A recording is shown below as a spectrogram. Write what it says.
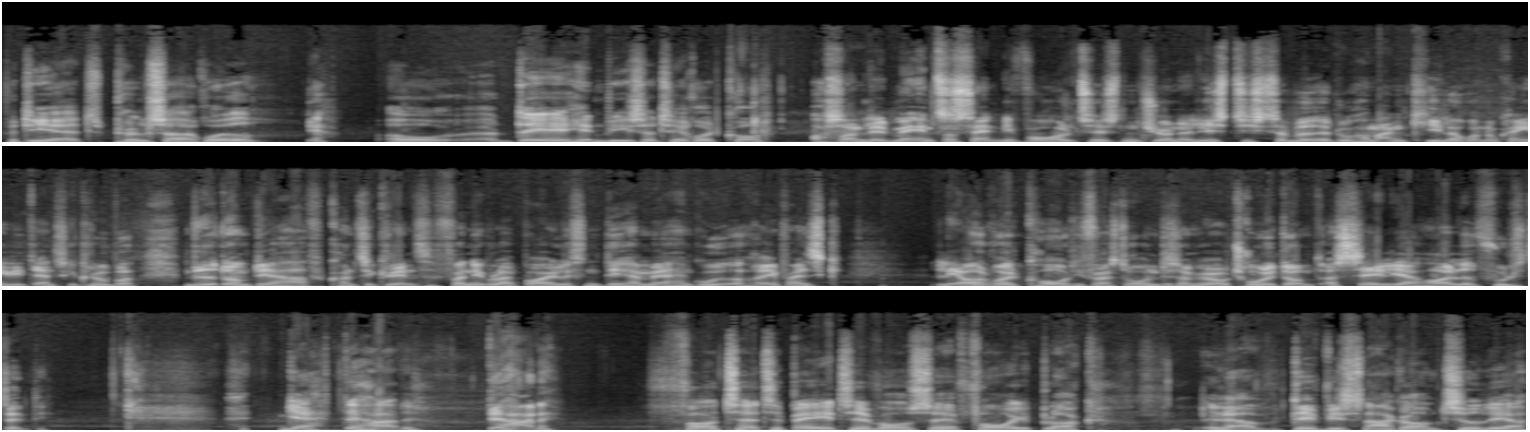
Fordi at pølser er røde. Ja. Og det henviser til rødt kort. Og sådan lidt mere interessant i forhold til sådan journalistisk, så ved jeg, at du har mange kilder rundt omkring i de danske klubber. Ved du, om det har haft konsekvenser for Nikolaj Bøjlesen, det her med, at han går ud og rent faktisk laver et rødt kort i første runde, som jo er utroligt dumt, og sælger holdet fuldstændig? Ja, det har det. Det har det. For at tage tilbage til vores øh, forrige blog, eller det vi snakkede om tidligere,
